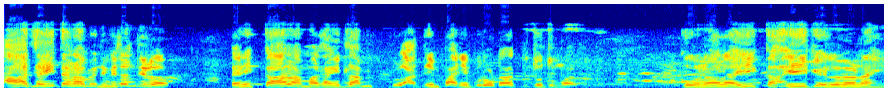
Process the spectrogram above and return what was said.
आजही त्यांना निवेदन दिलं त्यांनी काल आम्हाला सांगितलं आम्ही आधी पाणी पुरवठा देतो तुम्हाला. कोणालाही काही केलेलं नाही.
